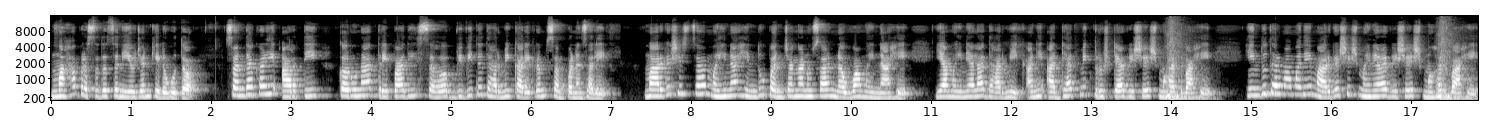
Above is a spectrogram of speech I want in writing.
महाप्रसादाचं नियोजन केलं होतं. संध्याकाळी आरती करुणा त्रिपादीसह विविध धार्मिक कार्यक्रम संपन्न झाले. मार्गशीर्षचा महिना हिंदू पंचांगानुसार नववा महिना आहे. या महिन्याला धार्मिक आणि आध्यात्मिक दृष्ट्या विशेष महत्त्व आहे. हिंदू धर्मामध्ये मार्गशीर्ष महिन्याला विशेष महत्त्व आहे.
